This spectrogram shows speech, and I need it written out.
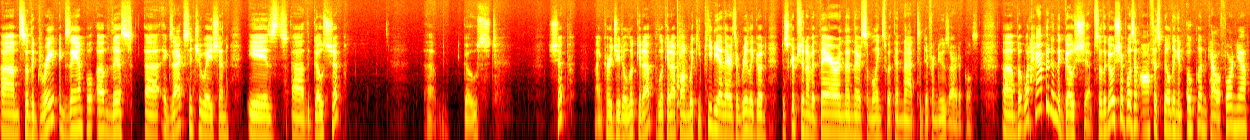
Um, so, the great example of this uh, exact situation is uh, the Ghost Ship. Um, ghost Ship. I encourage you to look it up. Look it up on Wikipedia. There's a really good description of it there, and then there's some links within that to different news articles. Uh, but what happened in the Ghost Ship? So, the Ghost Ship was an office building in Oakland, California.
